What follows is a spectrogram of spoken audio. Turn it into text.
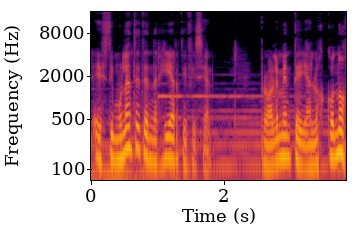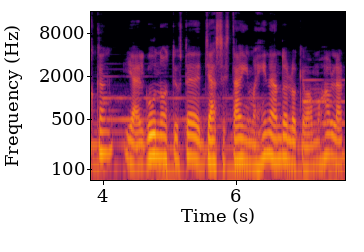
estimulantes de energía artificial. Probablemente ya los conozcan y algunos de ustedes ya se están imaginando lo que vamos a hablar,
